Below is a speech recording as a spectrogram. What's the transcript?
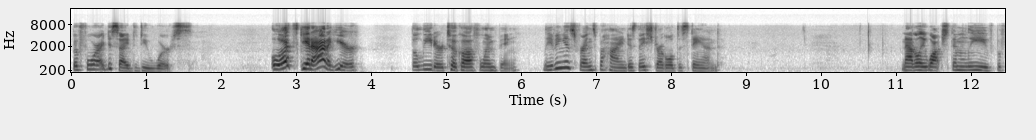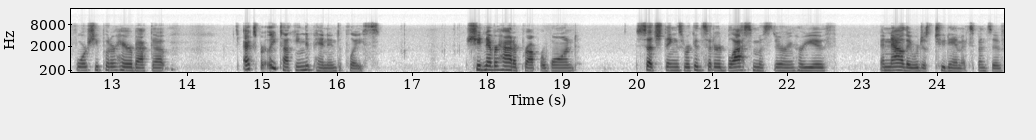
before I decide to do worse. Let's get out of here! The leader took off limping, leaving his friends behind as they struggled to stand. Natalie watched them leave before she put her hair back up, expertly tucking the pin into place. She'd never had a proper wand. Such things were considered blasphemous during her youth, and now they were just too damn expensive.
